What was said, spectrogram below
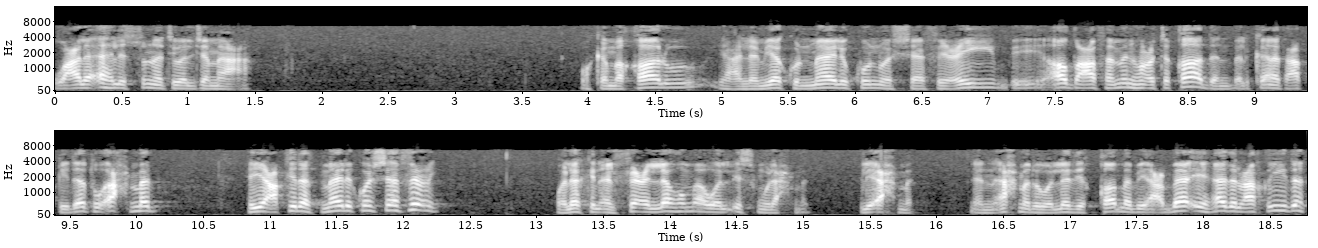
وعلى أهل السنة والجماعة. وكما قالوا يعني لم يكن مالك والشافعي بأضعف منه اعتقادا بل كانت عقيدة أحمد هي عقيدة مالك والشافعي. ولكن الفعل لهما والاسم لأحمد لأحمد. لأن أحمد هو الذي قام بأعباء هذه العقيدة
